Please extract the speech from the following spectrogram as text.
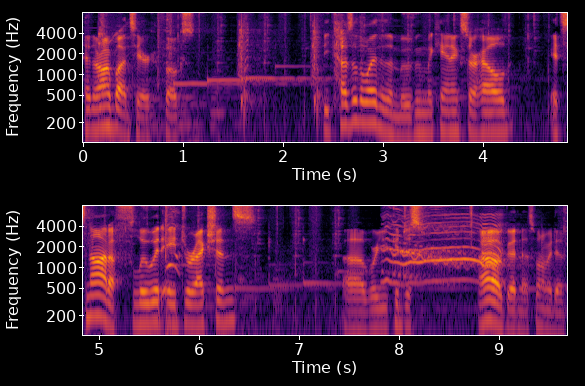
Hit the wrong buttons here, folks. Because of the way that the moving mechanics are held, it's not a fluid eight directions, uh, where you can just... Oh, goodness, what am I doing?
